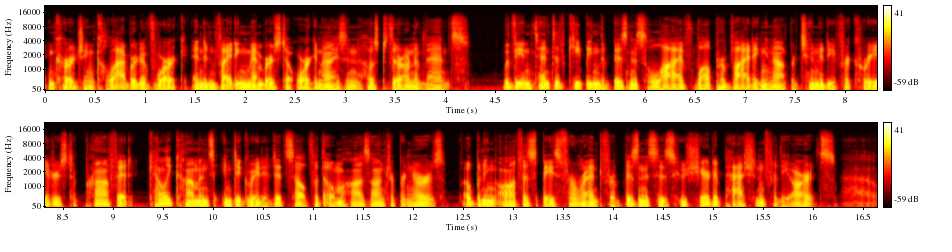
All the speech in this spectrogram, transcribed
encouraging collaborative work and inviting members to organize and host their own events. With the intent of keeping the business alive while providing an opportunity for creators to profit, Cali Commons integrated itself with Omaha's entrepreneurs, opening office space for rent for businesses who shared a passion for the arts. Uh,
